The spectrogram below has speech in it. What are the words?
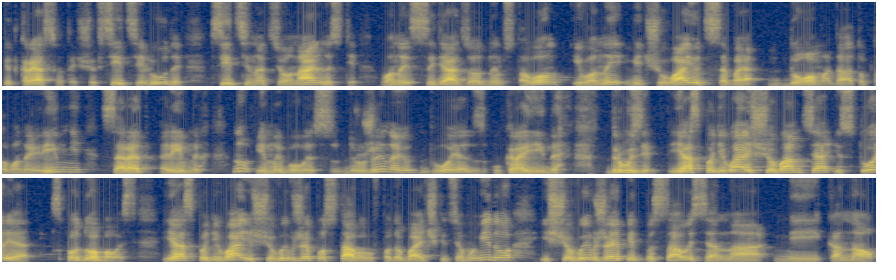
підкреслити, що всі ці люди, всі ці національності, вони сидять за одним столом і вони відчувають себе вдома. Да? Тобто вони рівні серед рівних. Ну і ми були з дружиною, двоє з України. Друзі, я сподіваюся, що вам ця історія сподобалась. Я сподіваюся, що ви вже поставили вподобайки цьому відео і що ви вже підписалися на мій канал.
